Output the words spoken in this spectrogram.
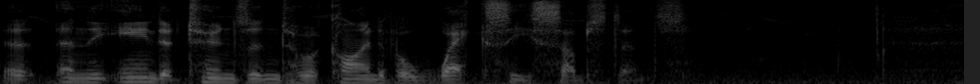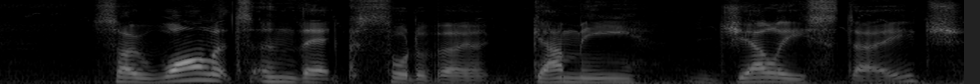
it, in the end it turns into a kind of a waxy substance. So while it's in that sort of a gummy jelly stage,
